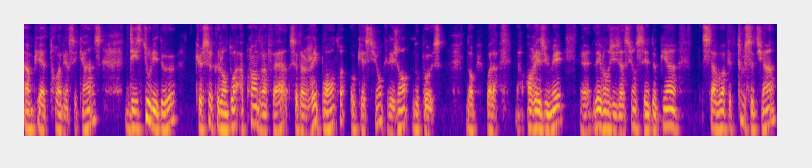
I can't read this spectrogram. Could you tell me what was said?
1 Pierre 3, verset 15, disent tous les deux que ce que l'on doit apprendre à faire, c'est de répondre aux questions que les gens nous posent. Donc voilà, en résumé, euh, l'évangélisation, c'est de bien savoir que tout se tient,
